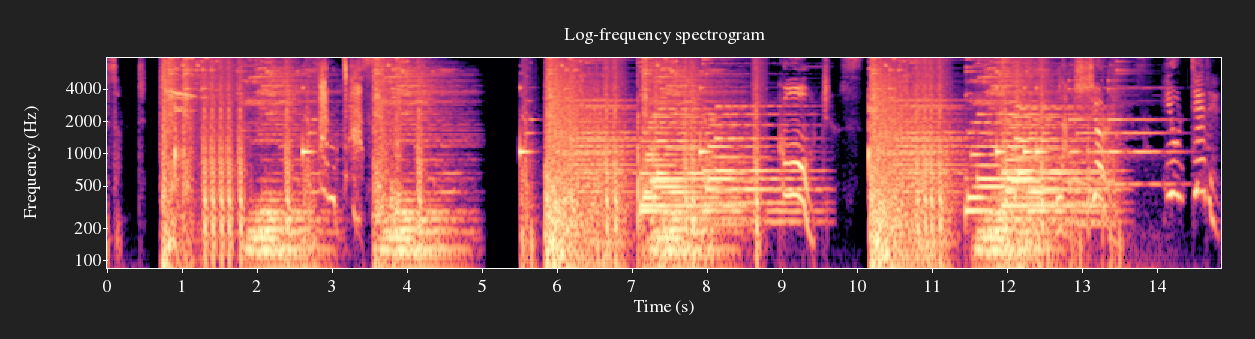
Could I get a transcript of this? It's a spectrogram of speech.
magnificent. Fantastic! Gorgeous! Luxurious! You did it!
